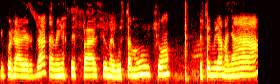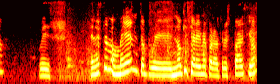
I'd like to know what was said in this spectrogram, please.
Y pues la verdad, también este espacio me gusta mucho. Estoy muy amañada. Pues en este momento, pues no quisiera irme para otro espacio,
